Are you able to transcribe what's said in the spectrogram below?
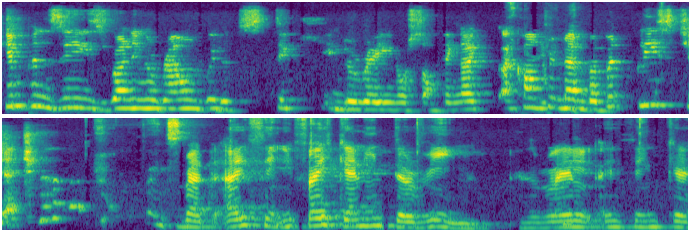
chimpanzees running around with a stick in the rain or something. I, I can't remember, but please check. Thanks. But I think if I can intervene, as well. I think uh,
